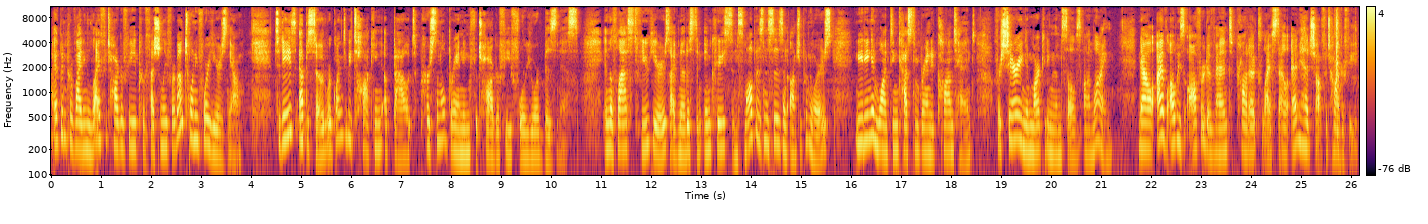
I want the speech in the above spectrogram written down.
I've been providing live photography professionally for about 24 years now. Today's episode, we're going to be talking about personal branding photography for your business. In the last few years, I've noticed an increase in small businesses and entrepreneurs needing and wanting custom branded content for sharing and marketing themselves online. Now, I've always offered event, product, lifestyle, and headshot photography,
